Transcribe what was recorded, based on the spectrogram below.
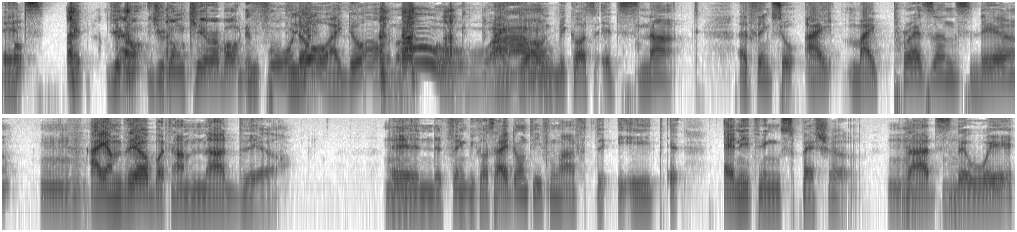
Oh. It's it, You don't you don't care about the food? no, I don't. Oh, wow. I don't because it's not a thing. So I my presence there, hmm. I am there, but I'm not there Mm. in the thing because I don't even have to eat anything special. Mm. That's mm. the way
